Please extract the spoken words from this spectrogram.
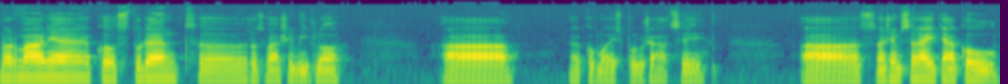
normálně jako student eh, rozvážím jídlo a jako moji spolužáci a snažím se najít nějakou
